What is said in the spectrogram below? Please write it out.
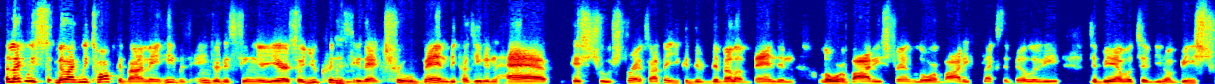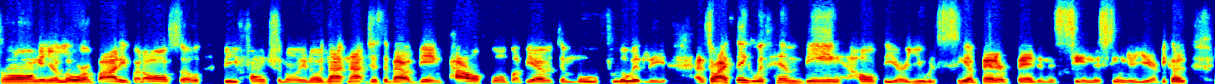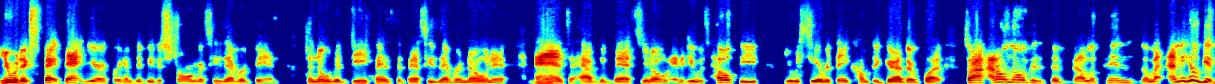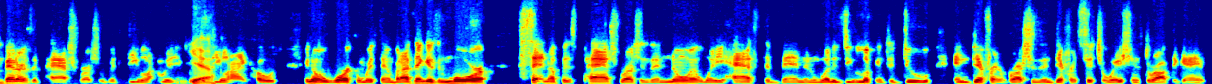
Like we like we talked about, I mean, he was injured his senior year, so you couldn't Mhm. see that true bend because he didn't have his true strength. So I think you could de- develop bend in lower body strength, lower body flexibility to be able to, you know, be strong in your lower body, but also be functional. You know, it's not not just about being powerful, but be able to move fluidly. And so I think with him being healthier, you would see a better bend in the se- in the senior year because you would expect that year for him to be the strongest he's ever been, to know the defense the best he's ever known it, Mhm. and to have the best, you know, and if he was healthy, you would see everything come together. But so I, I don't know if it's developing the. I mean, he'll get better as a pass rusher with D line, with, Yeah. the D line coach, you know, working with him. But I think it's more setting up his pass rushes and knowing when he has to bend and what is he looking to do in different rushes and different situations throughout the game.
